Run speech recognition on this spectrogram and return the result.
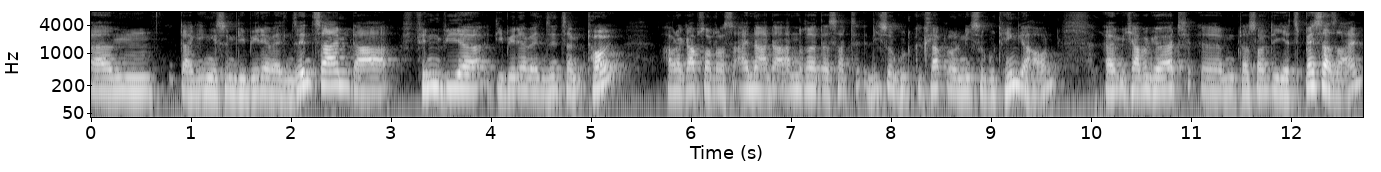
Ähm, da ging es um die Bäderwelten Sinsheim. Da finden wir die Bäderwelten Sinsheim toll. Aber da gab es auch das eine oder andere, das hat nicht so gut geklappt oder nicht so gut hingehauen. Ähm, ich habe gehört, ähm, das sollte jetzt besser sein.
